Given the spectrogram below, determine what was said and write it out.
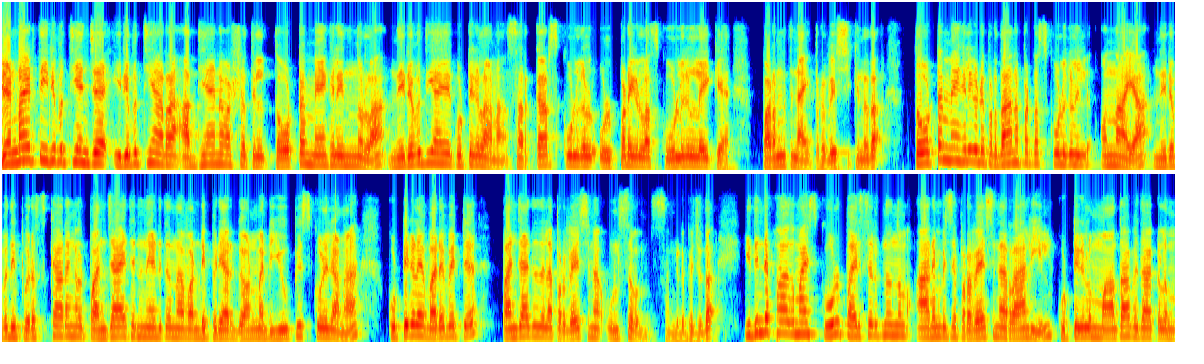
രണ്ടായിരത്തി ഇരുപത്തിയഞ്ച് ഇരുപത്തിയാറ് അധ്യയന വർഷത്തിൽ തോട്ടം മേഖലയിൽ നിന്നുള്ള നിരവധിയായ കുട്ടികളാണ് സർക്കാർ സ്കൂളുകൾ ഉൾപ്പെടെയുള്ള സ്കൂളുകളിലേക്ക് പഠനത്തിനായി പ്രവേശിക്കുന്നത്. തോട്ടം മേഖലയുടെ പ്രധാനപ്പെട്ട സ്കൂളുകളിൽ ഒന്നായ നിരവധി പുരസ്കാരങ്ങൾ പഞ്ചായത്തിന് നേടിത്തന്ന വണ്ടിപ്പെരിയാർ ഗവൺമെന്റ് യു സ്കൂളിലാണ് കുട്ടികളെ വരവേറ്റ് പഞ്ചായത്ത് തല പ്രവേശന ഉത്സവം സംഘടിപ്പിച്ചത്. ഇതിന്റെ ഭാഗമായി സ്കൂൾ പരിസരത്ത് നിന്നും ആരംഭിച്ച പ്രവേശന റാലിയിൽ കുട്ടികളും മാതാപിതാക്കളും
